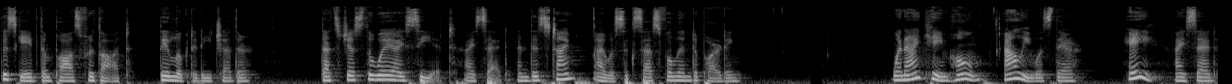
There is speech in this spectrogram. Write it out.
This gave them pause for thought. They looked at each other. That's just the way I see it, I said, and this time I was successful in departing. When I came home, Allie was there. Hey, I said,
